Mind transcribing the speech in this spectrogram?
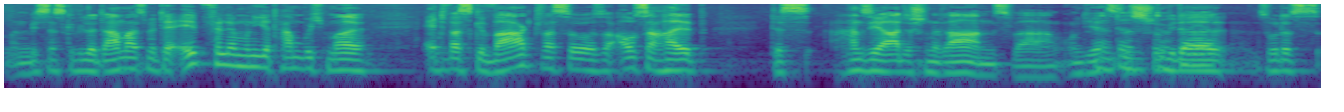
man ein bisschen das Gefühl hat, damals mit der Elbphilharmonie hat Hamburg mal etwas gewagt, was so, so außerhalb des hanseatischen Rahmens war. Und jetzt ja, das, ist schon wieder ja, so, dass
